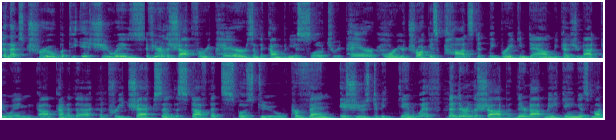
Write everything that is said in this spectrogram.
and that's true, but the issue is if you're in the shop for repairs and the company is slow to repair, or your truck is constantly breaking down because you're not doing um, kind of the, the pre checks and the stuff that's supposed to prevent issues to begin with, then they're in the shop. They're not making as much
